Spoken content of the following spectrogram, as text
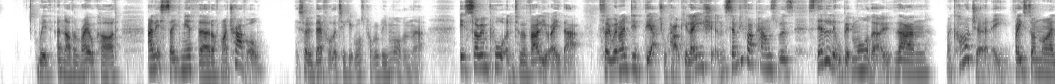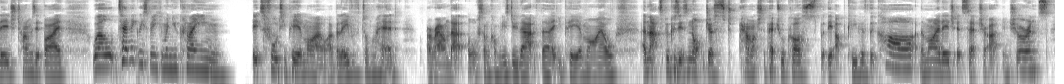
with another rail card, and it saved me a third off my travel. So, therefore, the ticket was probably more than that. It's so important to evaluate that. So, when I did the actual calculation, £75 was still a little bit more though than my car journey based on mileage, times it by, well, technically speaking, when you claim it's 40p a mile, I believe, off the top of my head, around that, or some companies do that, 30p a mile. And that's because it's not just how much the petrol costs, but the upkeep of the car, the mileage, etc., insurance.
